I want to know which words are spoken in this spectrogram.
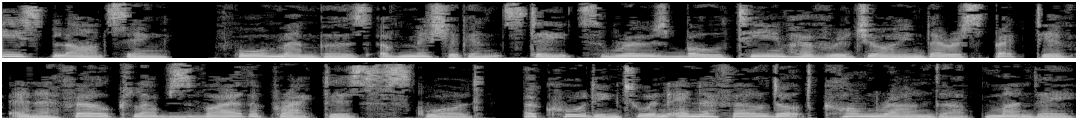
East Lansing, four members of Michigan State's Rose Bowl team have rejoined their respective NFL clubs via the practice squad, according to an NFL.com roundup Monday.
